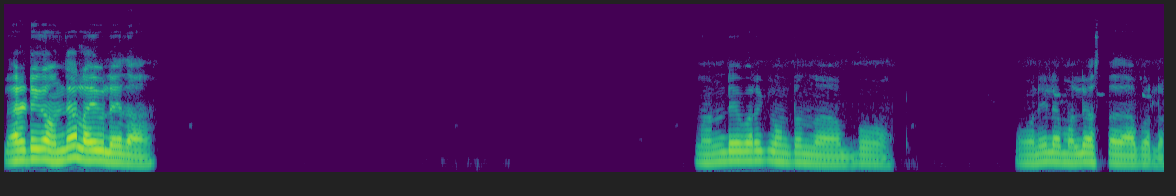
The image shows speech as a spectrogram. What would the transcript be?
క్లారిటీగా ఉందా? లైవ్ లేదా? మండే వరకు ఉంటుందా? అబ్బో! ఓనీలే మళ్ళీ వస్తుంది ఆఫర్లో.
